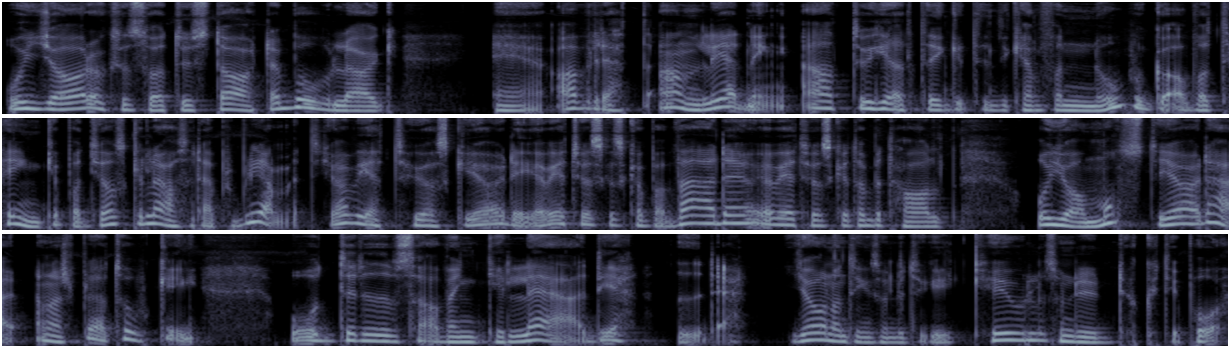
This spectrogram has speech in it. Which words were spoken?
Och gör också så att du startar bolag eh, av rätt anledning. Att du helt enkelt inte kan få nog av att tänka på att jag ska lösa det här problemet. Jag vet hur jag ska göra det. Jag vet hur jag ska skapa värde. Jag vet hur jag ska ta betalt. Och jag måste göra det här. Annars blir jag tokig. Och drivs av en glädje i det. Gör någonting som du tycker är kul. Som du är duktig på.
